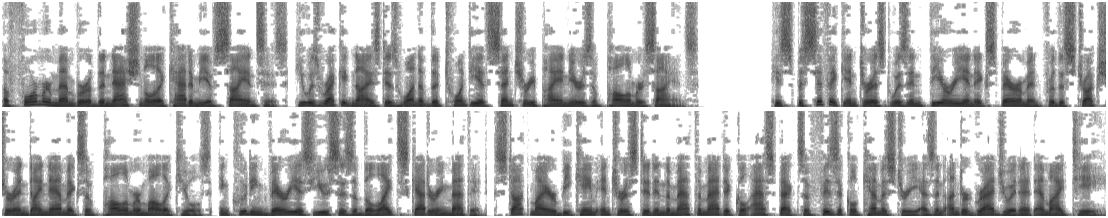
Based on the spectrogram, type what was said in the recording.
A former member of the National Academy of Sciences, he was recognized as one of the 20th-century pioneers of polymer science. His specific interest was in theory and experiment for the structure and dynamics of polymer molecules, including various uses of the light scattering method. Stockmayer became interested in the mathematical aspects of physical chemistry as an undergraduate at MIT.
